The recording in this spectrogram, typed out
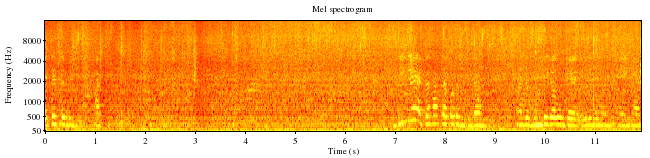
এটাই তো ভিডিও আর কি। একটা থাকলে কত কিছু দাম? মানে ঘুম থেকে উঠে এই যে দেখেন, এই হ্যান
